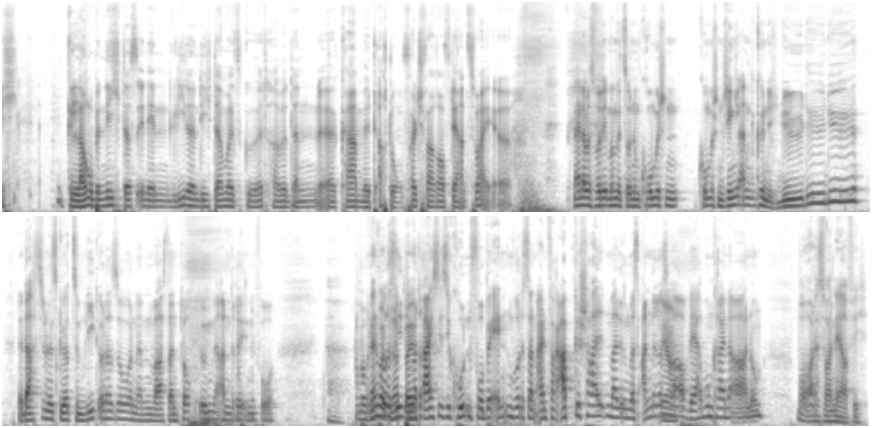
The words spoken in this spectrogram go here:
ich glaube nicht, dass in den Liedern, die ich damals gehört habe, dann äh, kam mit Achtung, Falschfahrer auf der A2. Äh. Nein, aber es wurde immer mit so einem komischen, komischen Jingle angekündigt. Dü, dü, dü. Da dachte ich schon, es gehört zum Lied oder so und dann war es dann doch irgendeine andere Info. Aber Und dann wurde das Lied immer 30 Sekunden vor Beenden, wurde es dann einfach abgeschalten, weil irgendwas anderes Ja. war, Werbung, keine Ahnung. Boah, das war nervig.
